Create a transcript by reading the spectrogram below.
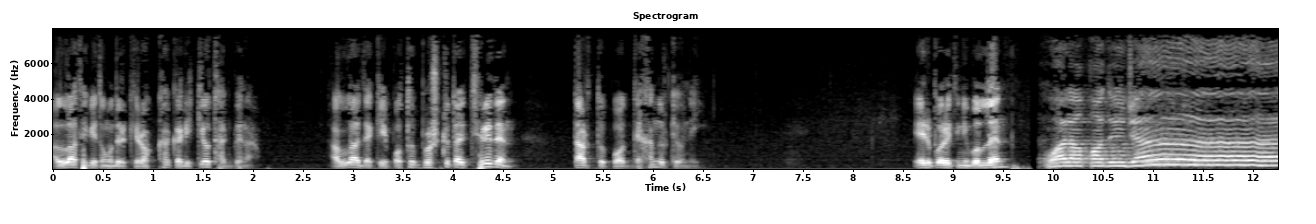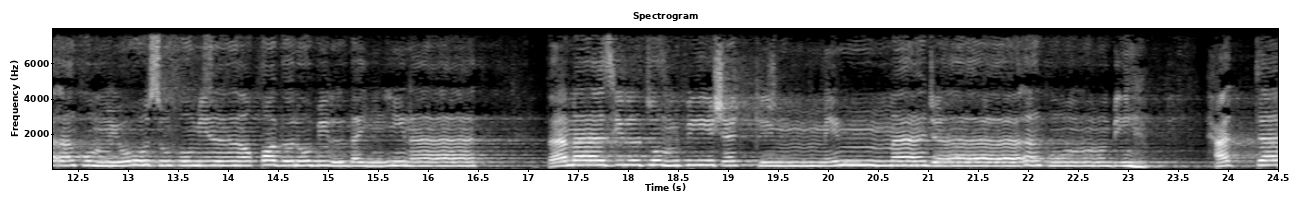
আল্লাহ থেকে তোমাদেরকে রক্ষাকারী কেউ থাকবে না আল্লাহ যাকে পথভ্রষ্টতায় ছেড়ে দেন তার তো পথ দেখানোর কেউ নেই এরপরে তিনি বললেন ولقد جاءكم يوسف من قبل بالبينات فما زلتم في شك مما جاءكم به حتى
